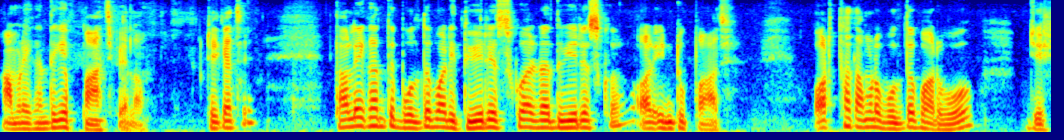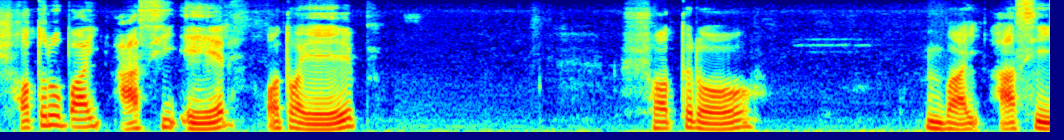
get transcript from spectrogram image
আমরা এখান থেকে পাঁচ পেলাম। ঠিক আছে? তাহলে এখান থেকে বলতে পারি দুইয়ের স্কোয়ার এটা দুইয়ের স্কোয়ার আর ইন্টু পাঁচ। অর্থাৎ আমরা বলতে পারব যে সতেরো বাই আশি এর অতএব সতেরো বাই আশি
